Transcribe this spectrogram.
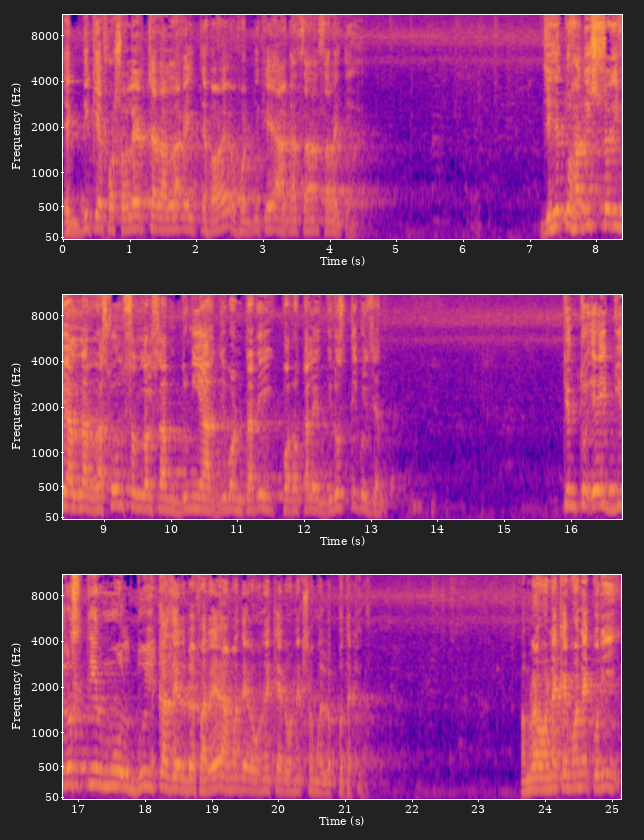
একদিকে ফসলের চারা লাগাইতে হয়, অপরদিকে আগাছা ছাড়াইতে হয়। যেহেতু হাদিস শরীফে আল্লাহর রাসুল সাল্লাম দুনিয়ার জীবনটারই পরকালে গৃহস্থী কইছেন। কিন্তু এই গৃহস্থীর মূল দুই কাজের ব্যাপারে আমাদের অনেকের অনেক সময় লক্ষ্য থাকে না। আমরা অনেকে মনে করি,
